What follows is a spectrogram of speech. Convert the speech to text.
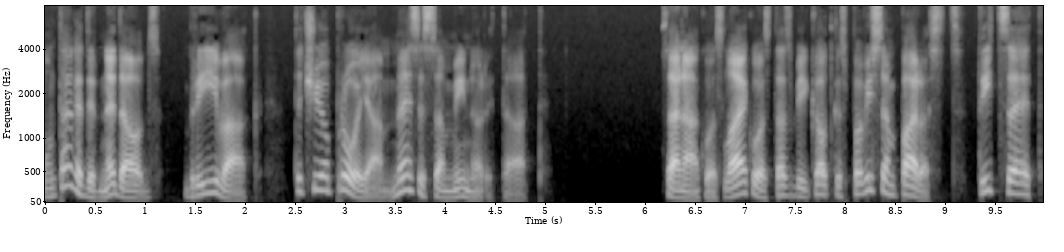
un tagad ir nedaudz brīvāk, taču joprojām mēs esam minoritāte. Senākos laikos tas bija kaut kas pavisam parasts - ticēt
